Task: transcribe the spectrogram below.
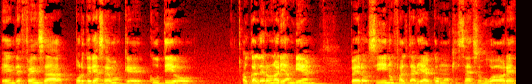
en defensa, portería sabemos que Cuti o, o Calderón lo harían bien, pero sí nos faltaría como quizás esos jugadores,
